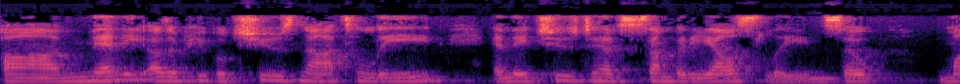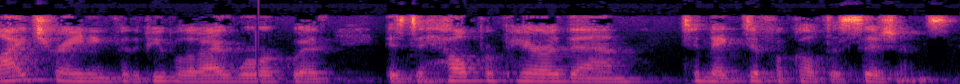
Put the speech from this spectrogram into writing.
Uh, many other people choose not to lead and they choose to have somebody else lead. And so my training for the people that I work with is to help prepare them to make difficult decisions.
